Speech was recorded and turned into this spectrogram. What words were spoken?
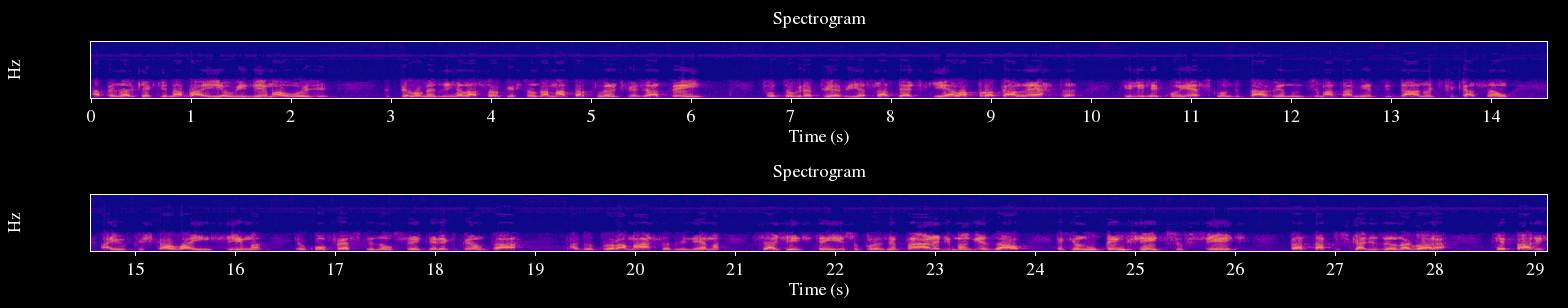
apesar de que aqui na Bahia o INEMA hoje, pelo menos em relação à questão da Mata Atlântica, já tem fotografia via satélite que ela própria alerta, que ele reconhece quando está havendo um desmatamento e dá a notificação, aí o fiscal vai em cima. Eu confesso que não sei, teria que perguntar à doutora Márcia do INEMA, se a gente tem isso, por exemplo, para a área de manguezal é que eu não tenho gente suficiente para estar tá fiscalizando. Agora, repare,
